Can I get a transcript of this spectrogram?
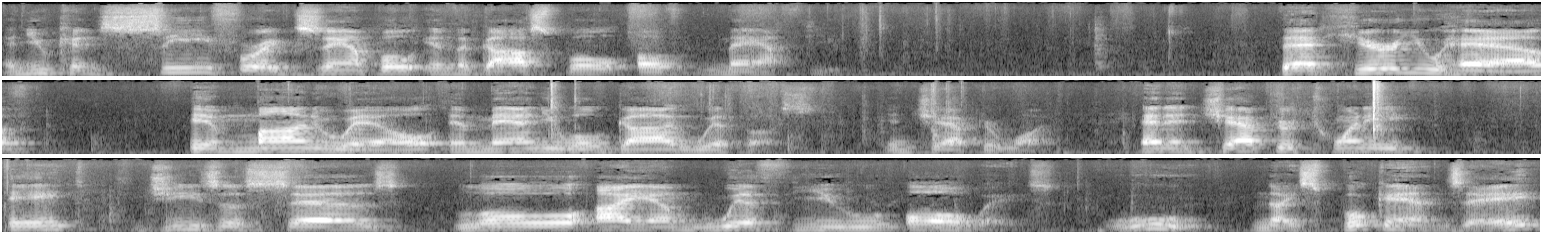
and you can see, for example, in the Gospel of Matthew, that here you have Emmanuel, Emmanuel, God with us, in chapter 1. And in chapter 28, Jesus says, Lo, I am with you always. Ooh, nice bookends, eh?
